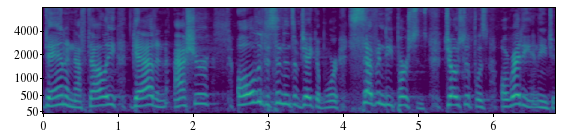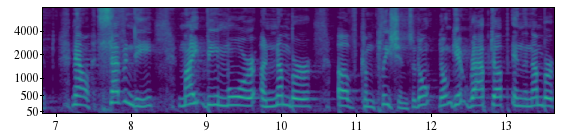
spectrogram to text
Dan and Naphtali, Gad and Asher. All the descendants of Jacob were 70 persons. Joseph was already in Egypt. Now, 70 might be more a number of completion. So don't, don't get wrapped up in the number,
